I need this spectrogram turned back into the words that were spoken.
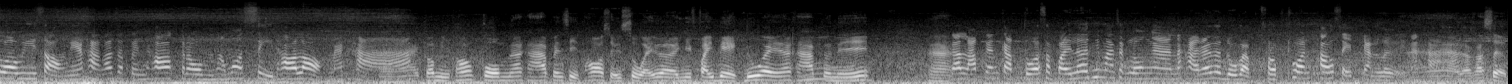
ตัว V2 เนี่ยค่ะก็จะเป็นท่อกลมทั้งหมด 4 ท่อหลอกนะคะอ่าก็มีท่อกลมนะครับเป็นสีท่อสวยๆเลย มีไฟเบรกด้วยนะครับอืมตัวนี้อ่า ก็รับกันกับตัวสปอยเลอร์ที่มาจากโรงงานนะคะ ก็จะดูแบบครบถ้วนเข้าเซตกันเลยนะคะอ่าแล้วก็เสริม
